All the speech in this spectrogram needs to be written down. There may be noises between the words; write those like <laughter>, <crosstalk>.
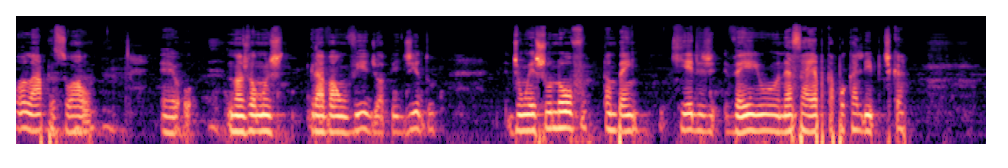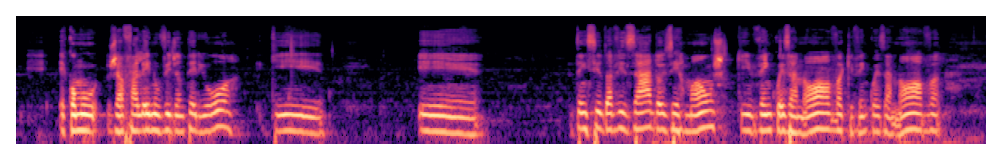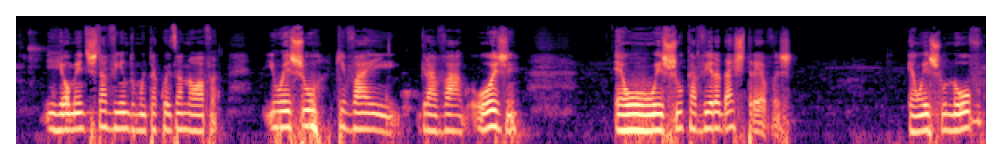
Olá, pessoal. É, nós vamos gravar um vídeo a pedido de um eixo novo também, que ele veio nessa época apocalíptica. É como já falei no vídeo anterior, que e, tem sido avisado aos irmãos que vem coisa nova, que vem coisa nova e realmente está vindo muita coisa nova. E o Exu que vai gravar hoje é o Exu Caveira das Trevas. É um Exu novo.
